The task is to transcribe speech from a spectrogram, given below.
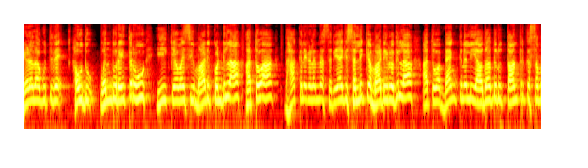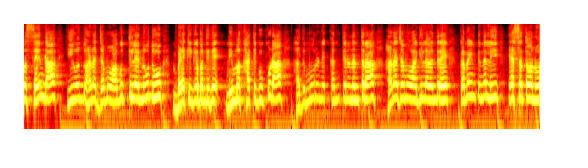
ಹೇಳಲಾಗುತ್ತಿದೆ. ಹೌದು, ಒಂದು ರೈತರು ಈ ಕೆವೈಸಿ ಮಾಡಿಕೊಂಡಿಲ್ಲ ಅಥವಾ ದಾಖಲೆಗಳನ್ನು ಸರಿಯಾಗಿ ಸಲ್ಲಿಕೆ ಮಾಡಿರೋದಿಲ್ಲ ಅಥವಾ ಬ್ಯಾಂಕ್ನಲ್ಲಿ ಯಾವುದಾದರೂ ತಾಂತ್ರಿಕ ಸಮಸ್ಯೆಯಿಂದ ಈ ಒಂದು ಹಣ ಜಮವಾಗುತ್ತಿಲ್ಲ ಎನ್ನುವುದು ಬೆಳಕಿಗೆ ಬಂದಿದೆ. ನಿಮ್ಮ ಖಾತೆಗೂ ಕೂಡ ಹದಿಮೂರನೇ ಕಂತಿನ ನಂತರ ಹಣ ಜಮವಾಗಿಲ್ಲವೆಂದರೆ ಕಮೆಂಟ್ನಲ್ಲಿ ಎಸ್ ಅಥವಾ ನೋ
